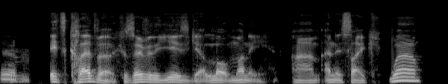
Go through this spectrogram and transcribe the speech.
yeah. it's clever because over the years you get a lot of money, um, and it's like, well,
